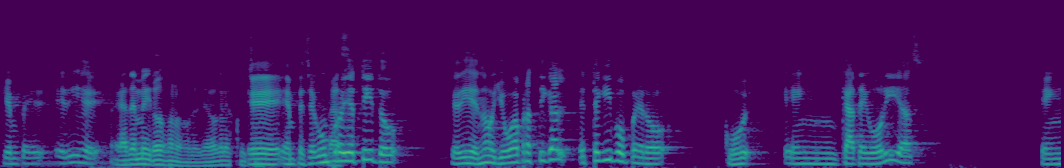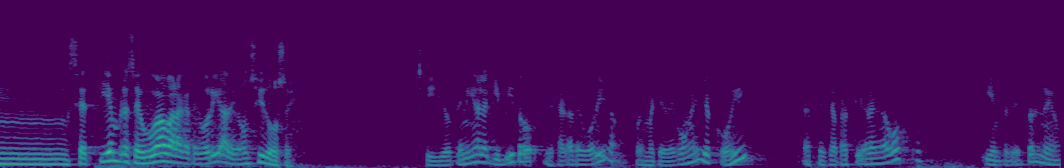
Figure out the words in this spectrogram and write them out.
que empe- eh, dije, Pégate el micrófono, porque quiero que lo escuches. eh, empecé con un Gracias. proyectito que dije, no, yo voy a practicar este equipo, pero en categorías, en septiembre se jugaba la categoría de 11 y 12. Y yo tenía el equipito de esa categoría, pues me quedé con ellos, cogí, empecé a practicar en agosto y empecé el torneo.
